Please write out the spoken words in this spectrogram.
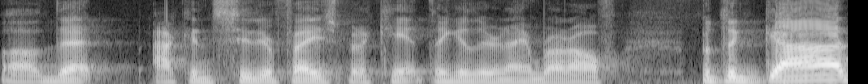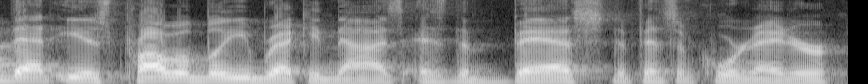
uh, that I can see their face, but I can't think of their name right off. But the guy that is probably recognized as the best defensive coordinator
